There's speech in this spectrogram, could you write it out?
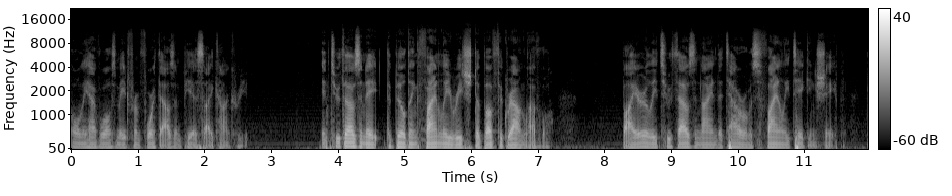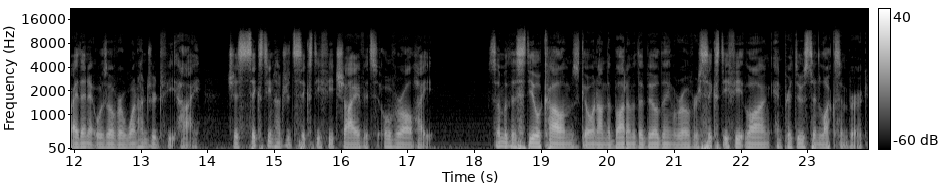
only have walls made from 4,000 psi concrete. In 2008, the building finally reached above the ground level. By early 2009, the tower was finally taking shape. By then, it was over 100 feet high, just 1,660 feet shy of its overall height. Some of the steel columns going on the bottom of the building were over 60 feet long and produced in Luxembourg.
